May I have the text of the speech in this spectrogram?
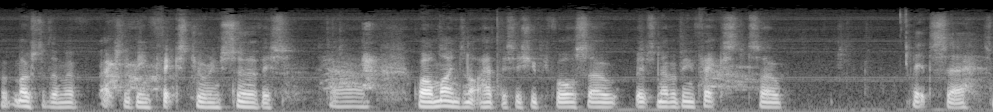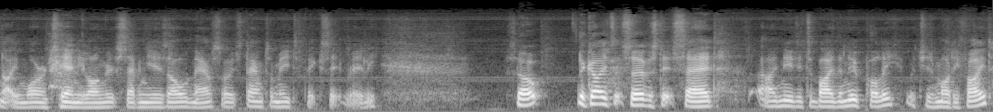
but most of them have actually been fixed during service. Uh, well, mine's not had this issue before, so it's never been fixed. So it's uh, it's not in warranty any longer. It's seven years old now, so it's down to me to fix it really. So the guys that serviced it said I needed to buy the new pulley which is modified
